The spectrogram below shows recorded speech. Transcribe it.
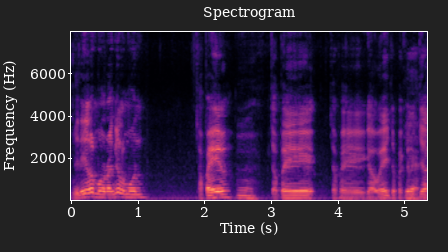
Jadi lemon orangnya lemon capek, hmm. capek, capek gawe, capek Iya. kerja.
